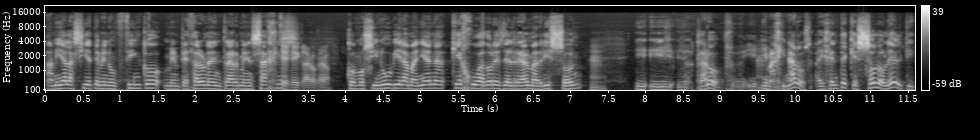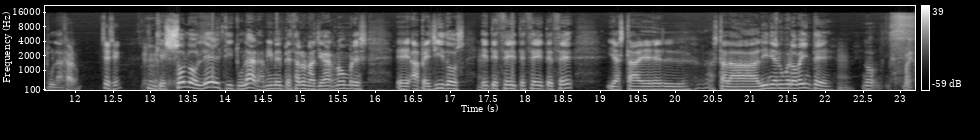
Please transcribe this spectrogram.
a mí a las 7 menos 5 me empezaron a entrar mensajes Sí, sí, claro, claro. como si no hubiera mañana qué jugadores del Real Madrid son. Mm. Y, y, claro, i- imaginaros, hay gente que solo lee el titular. Claro. Sí, sí. Que solo lee el titular. A mí me empezaron a llegar nombres, eh, apellidos, etc, etc, etc. Y hasta el hasta la línea número 20. No, bueno,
